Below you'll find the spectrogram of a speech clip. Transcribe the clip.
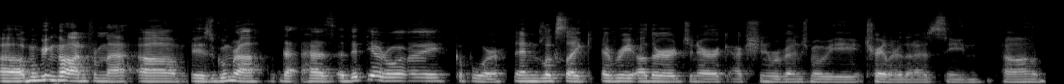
uh, moving on from that um, is Gumraah that has Aditya Roy Kapoor and looks like every other generic action revenge movie trailer that I've seen. Um,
